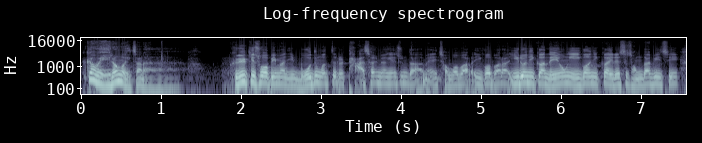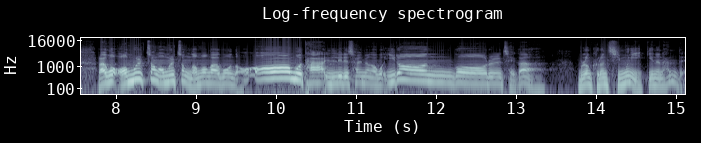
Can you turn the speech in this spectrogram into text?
그러니까 왜 이런 거 있잖아. 글 읽기 수업이면 이 모든 것들을 다 설명해 준 다음에 저거 봐라 이거 봐라 이러니까 내용이 이거니까 이래서 정답이지 라고 어물쩍 어물쩍 넘어가고 너무 다 일일이 설명하고 이런 거를 제가 물론 그런 지문이 있기는 한데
